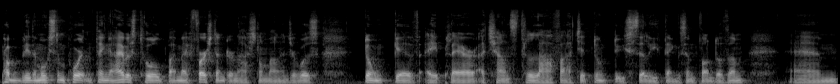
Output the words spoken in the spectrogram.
probably the most important thing I was told by my first international manager was don't give a player a chance to laugh at you, don't do silly things in front of them. Um,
